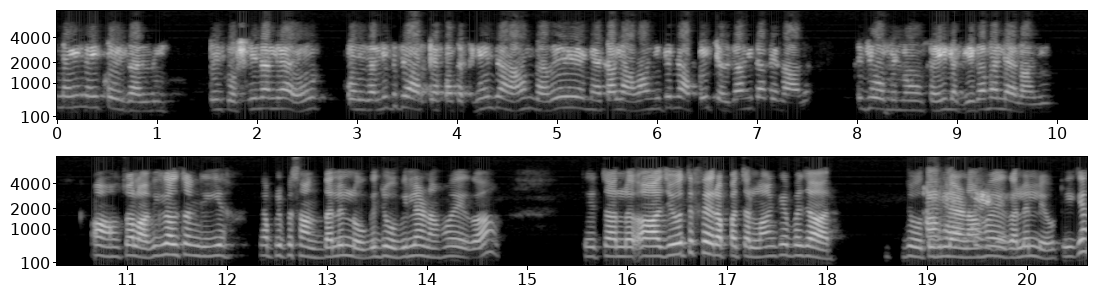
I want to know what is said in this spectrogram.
ਨਹੀਂ ਨਹੀਂ ਕੋਈ ਗੱਲ ਨਹੀਂ। ਤੁਸੀਂ ਕੁਛ ਵੀ ਨਾ ਲਿਆਇਓ। ਕੋਈ ਗੱਲ ਨਹੀਂ ਬਾਜ਼ਾਰ ਤੇ ਆਪਾਂ ਇਕੱਠੀਆਂ ਹੀ ਜਾਣਾ ਹੁੰਦਾ ਤੇ ਮੈਂ ਕੱਲ ਆਵਾਂਗੀ ਤੇ ਮੈਂ ਆਪੇ ਹੀ ਚਲ ਤੁਹਾਡੇ ਨਾਲ। ਤੇ ਜੋ ਮੈਨੂੰ ਸਹੀ ਲੱਗੇਗਾ ਮੈਂ ਲੈ ਲਾਂਗੀ। ਆਹੋ ਚਲ ਆ ਵੀ ਗੱਲ ਚੰਗੀ ਆ। ਆਪਣੀ ਪਸੰਦ ਦਾ ਲੈ ਲਓਗੇ ਜੋ ਵੀ ਲੈਣਾ ਹੋਏਗਾ। ਤੇ ਚੱਲ ਆ ਜਿਓ ਤੇ ਫਿਰ ਆਪਾਂ ਚੱਲਾਂਗੇ ਬਾਜ਼ਾਰ। ਜੋ ਤੁਸੀਂ ਲੈਣਾ ਕੋਈ ਗੱਲ ਹੋਏਗਾ ਲੈ ਲਿਓ ਠੀਕ ਹੈ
